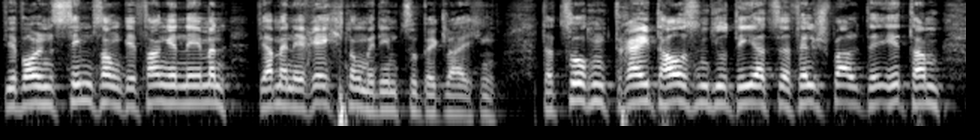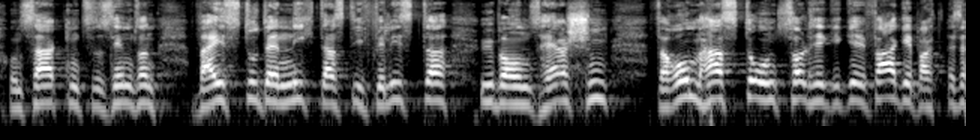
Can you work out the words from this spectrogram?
wir wollen Simson gefangen nehmen, wir haben eine Rechnung mit ihm zu begleichen. Da zogen 3000 Judäer zur Felsspalte Etam und sagten zu Simson, weißt du denn nicht, dass die Philister über uns herrschen? Warum hast du uns solche Gefahr gebracht? Also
